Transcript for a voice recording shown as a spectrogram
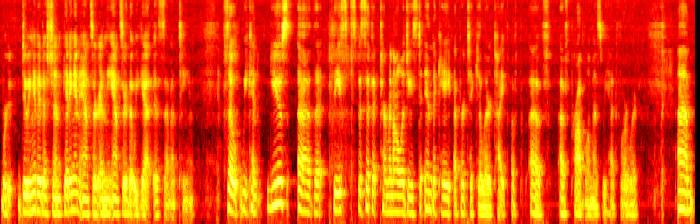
We're doing an addition, getting an answer, and the answer that we get is 17. So we can use uh, the, these specific terminologies to indicate a particular type of, of, of problem as we head forward. Um,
